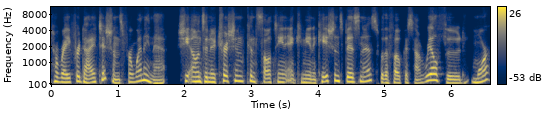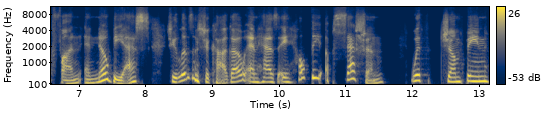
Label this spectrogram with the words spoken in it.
Hooray for dietitians for winning that. She owns a nutrition consulting and communications business with a focus on real food, more fun, and no BS. She lives in Chicago and has a healthy obsession with jumping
